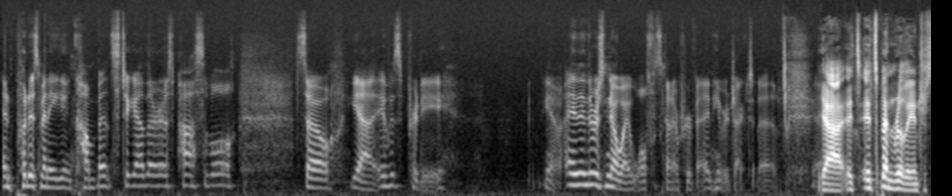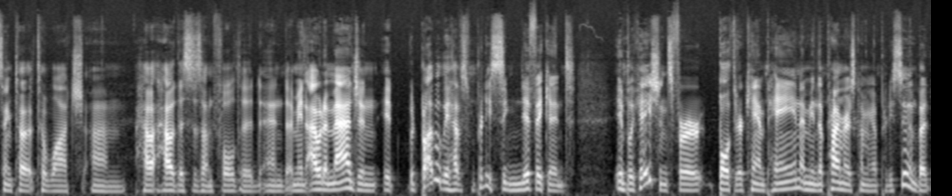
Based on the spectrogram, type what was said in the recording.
and put as many incumbents together as possible. So yeah, it was pretty you know, and there was no way Wolf was going to approve it, and he rejected it. Yeah. yeah, it's it's been really interesting to to watch um, how how this has unfolded, and I mean, I would imagine it would probably have some pretty significant implications for both your campaign. I mean, the primary is coming up pretty soon, but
